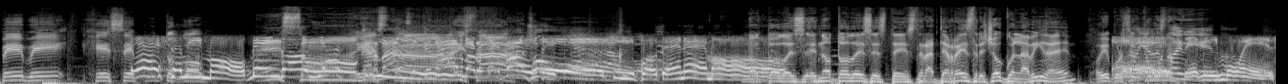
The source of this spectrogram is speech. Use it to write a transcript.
pbgc.com. Ese mismo, bingo, Eso, garbanzo, qué equipo tenemos. No todo es, no todo es este extraterrestre, choco en la vida, ¿eh? Oye, por cierto, ese mismo es,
